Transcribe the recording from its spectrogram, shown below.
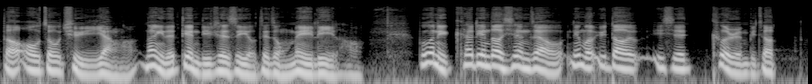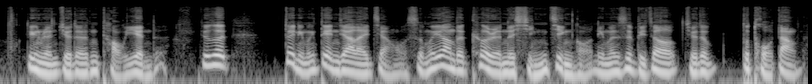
到欧洲去一样哈。那你的店的确是有这种魅力了哈。不过你开店到现在，你有没有遇到一些？客人比较令人觉得很讨厌的，就是说对你们店家来讲哦，什么样的客人的行径哦，你们是比较觉得不妥当的？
